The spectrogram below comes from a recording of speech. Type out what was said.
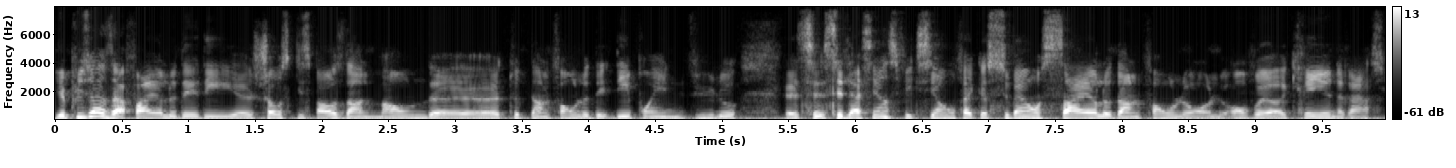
y a plusieurs affaires, des, euh, choses qui se passent dans le monde, euh, tout dans le fond, des, points de vue. Là. Euh, c'est, de la science-fiction, fait que souvent on sert dans le fond, on, va créer une race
